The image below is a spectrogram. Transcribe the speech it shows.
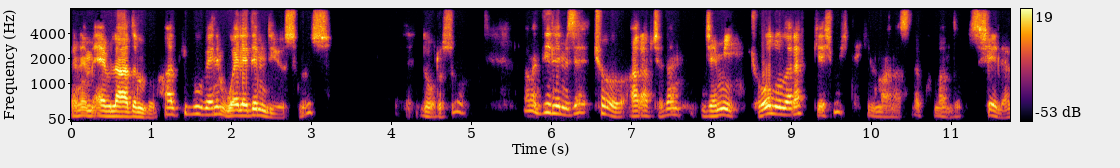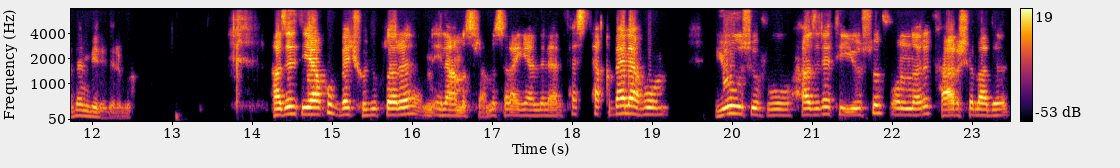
Benim evladım bu. Halbuki bu benim veledim diyorsunuz. Doğrusu. Ama dilimize çoğu Arapçadan cemi, çoğul olarak geçmiş tekil manasında kullandığımız şeylerden biridir bu. Hazreti Yakup ve çocukları ila Mısır'a, Mısır'a geldiler. Festakbelehum Yusufu, Hazreti Yusuf onları karşıladı.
